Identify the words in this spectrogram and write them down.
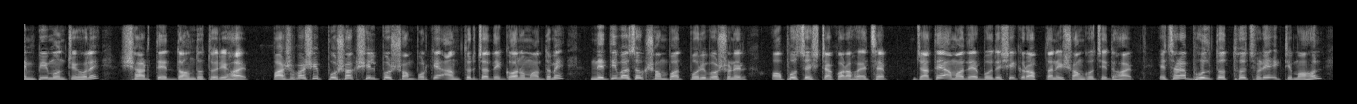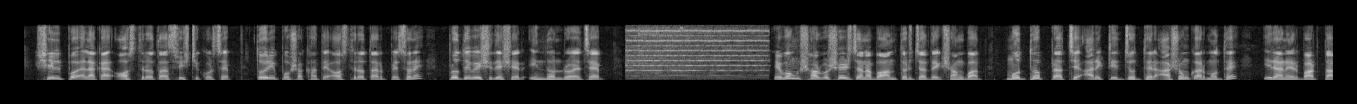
এমপি মন্ত্রী হলে স্বার্থে দ্বন্দ্ব তৈরি হয়। পাশাপাশি পোশাক শিল্প সম্পর্কে আন্তর্জাতিক গণমাধ্যমে নেতিবাচক সম্পদ পরিবেশনের অপচেষ্টা করা হয়েছে, যাতে আমাদের বৈদেশিক রপ্তানি সংকুচিত হয়। এছাড়া ভুল তথ্য ছড়িয়ে একটি মহল শিল্প এলাকায় অস্থিরতা সৃষ্টি করছে। তৈরি পোশাক খাতে অস্থিরতার পেছনে প্রতিবেশী দেশের ইন্ধন রয়েছে। এবং সর্বশেষ জানাব আন্তর্জাতিক সংবাদ। মধ্যপ্রাচ্যে আরেকটি যুদ্ধের আশঙ্কার মধ্যে ইরানের বার্তা।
